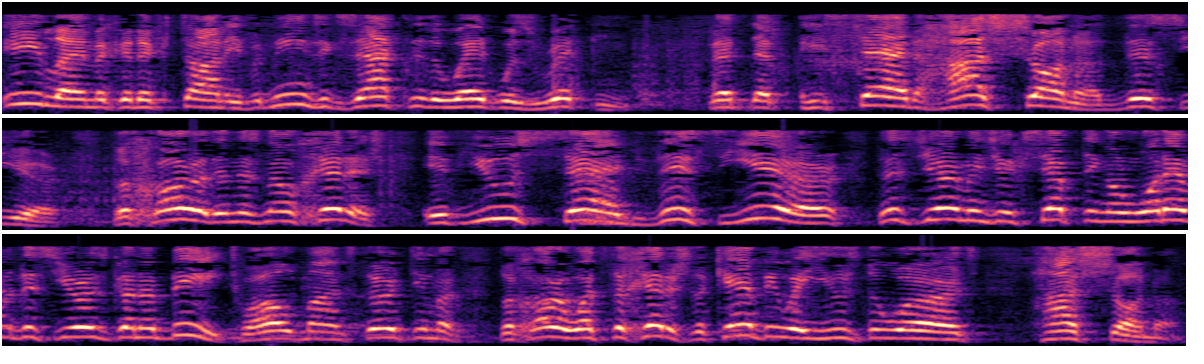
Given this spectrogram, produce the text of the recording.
If it means exactly the way it was written, that, that he said Hashana this year. L'chara, then there's no chiddush. If you said this year, this year means you're accepting on whatever this year is going to be. 12 months, 13 months. L'chara, what's the chiddush? There can't be where you use the words Hashana.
